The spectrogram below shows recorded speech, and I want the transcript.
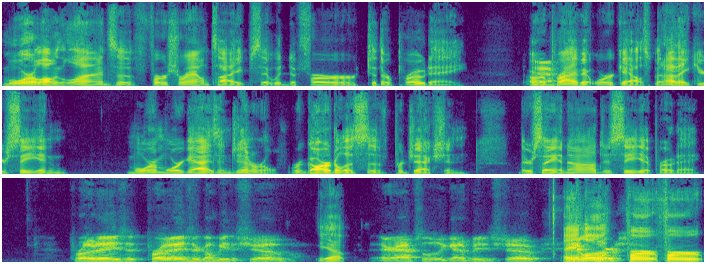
more along the lines of first round types that would defer to their pro day or yeah. private workouts, but I think you're seeing more and more guys in general, regardless of projection. They're saying, "No, I'll just see you at pro day." Pro days, pro days are going to be the show. Yep, they're absolutely going to be the show. And, and look course, for for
